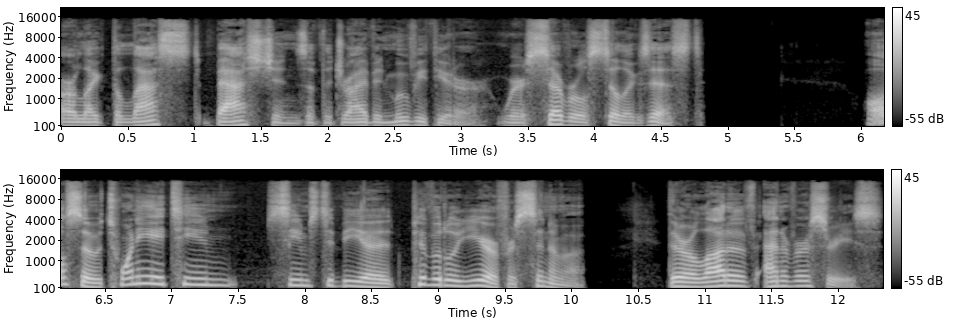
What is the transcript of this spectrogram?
are like the last bastions of the drive in movie theater, where several still exist. Also, 2018 seems to be a pivotal year for cinema. There are a lot of anniversaries.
